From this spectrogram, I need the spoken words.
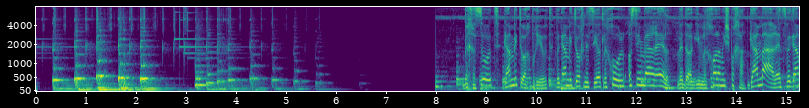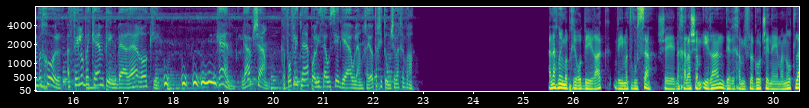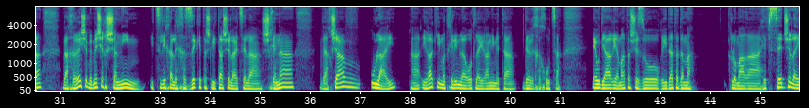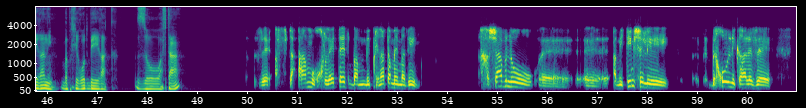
בחסות, גם ביטוח בריאות וגם ביטוח נסיעות לחו"ל עושים בהראל, ודואגים לכל המשפחה, גם בארץ וגם בחו"ל, אפילו בקמפינג בערי הרוקי. כן, גם שם, כפוף לתנאי הפוליסה וסייגיה ולהנחיות החיתום של החברה. אנחנו עם הבחירות בעיראק ועם התבוסה שנחלה שם איראן דרך המפלגות שנאמנות לה, ואחרי שבמשך שנים הצליחה לחזק את השליטה שלה אצל השכנה, ועכשיו אולי העיראקים מתחילים להראות לאיראנים את הדרך החוצה. אהוד יערי, אמרת שזו רעידת אדמה. כלומר, ההפסד של האיראנים בבחירות בעיראק, זו הפתעה? זה הפתעה מוחלטת מבחינת הממדים. חשבנו, אה, אה, עמיתים שלי, בחו"ל נקרא לזה,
